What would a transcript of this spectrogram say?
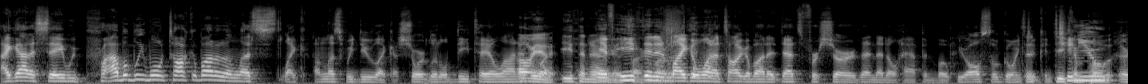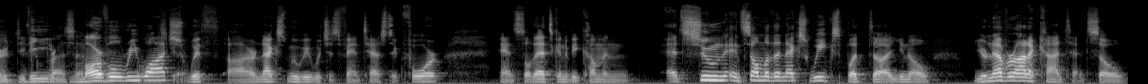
I gotta say, we probably won't talk about it unless, like, unless we do like a short little detail on it. Oh, yeah, But Ethan and if Ethan and. Michael want to talk about it, that's for sure. Then that'll happen. But we're also going to, To continue the Marvel rewatch with our next movie, which is Fantastic Four, and so that's going to be coming as soon in some of the next weeks. But uh, you know, you're never out of content. So.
